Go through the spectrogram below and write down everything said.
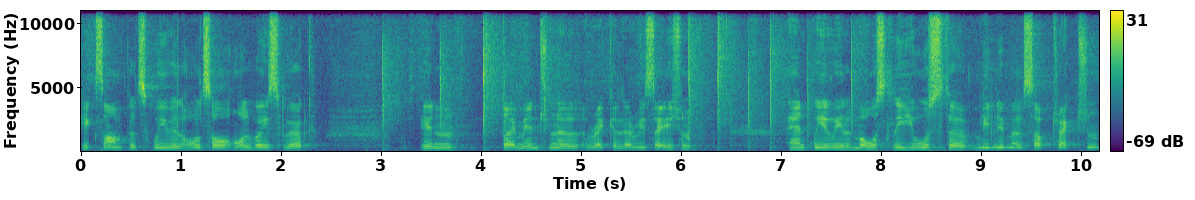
examples, we will also always work in dimensional regularization. And we will mostly use the minimal subtraction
